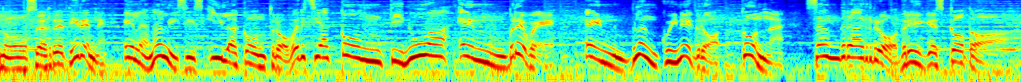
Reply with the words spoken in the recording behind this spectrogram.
No se retiren, el análisis y la controversia continúa en breve, en blanco y negro, con Sandra Rodríguez Coto.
